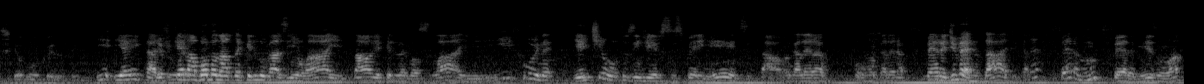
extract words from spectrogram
Acho que é alguma coisa assim. E, e aí, cara, eu fiquei lá abandonado naquele lugarzinho lá e tal, e aquele negócio lá, e, e fui, né? E aí tinha outros engenheiros experientes e tal, uma galera, porra, uma galera fera de verdade, galera fera, muito fera mesmo lá.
